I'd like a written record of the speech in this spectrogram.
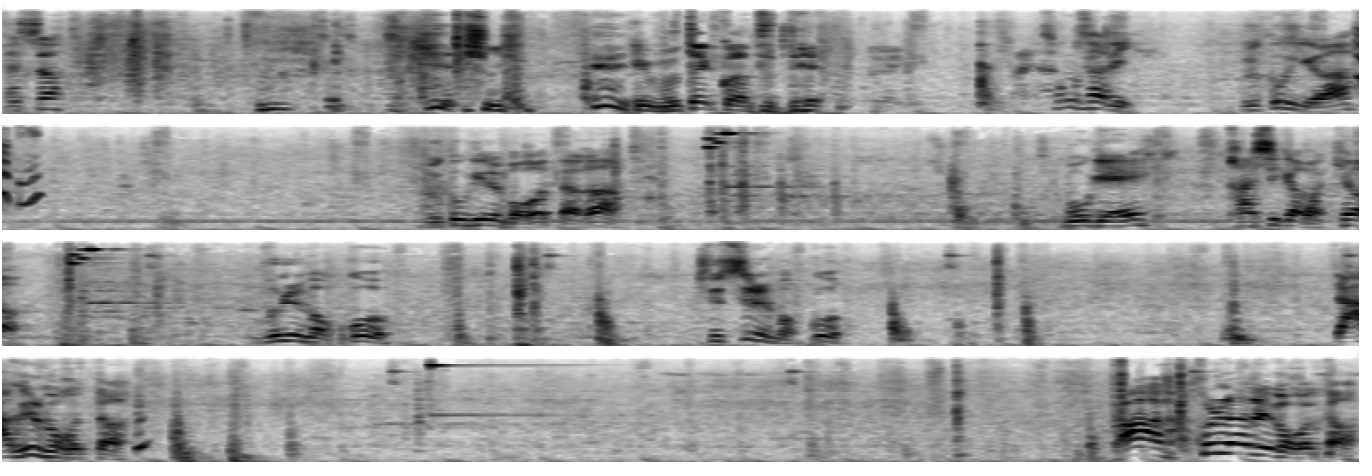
됐어? 이거 못할 것 같은데. 송사리 물고기가 물고기를 먹었다가 목에 가시가 박혀 물을 먹고 주스를 먹고 약을 먹었다 아 콜라를 먹었다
